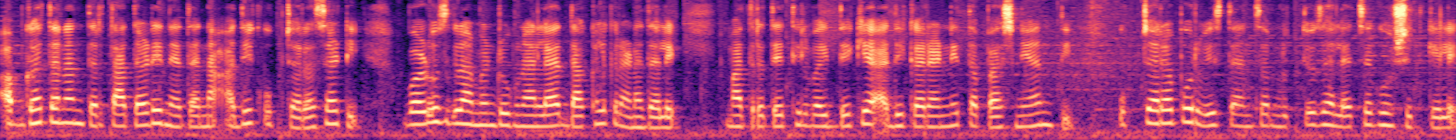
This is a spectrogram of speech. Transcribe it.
अपघातानंतर तातडीने त्यांना अधिक उपचारासाठी वडूस ग्रामीण रुग्णालयात दाखल करण्यात आले. मात्र तेथील वैद्यकीय अधिकाऱ्यांनी तपासणीअंती उपचारापूर्वीच त्यांचा मृत्यू झाल्याचे घोषित केले.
